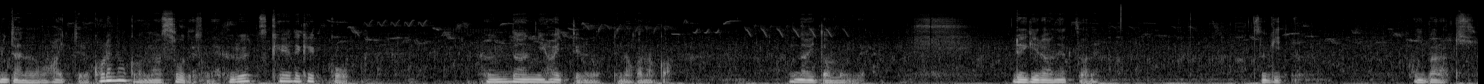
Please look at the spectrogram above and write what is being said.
みたいなのが入ってる。これなんかうまそうですね。フルーツ系で結構ふんだんに入ってるのってなかなかないと思うんで。レギュラーのやつはね。次茨城。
